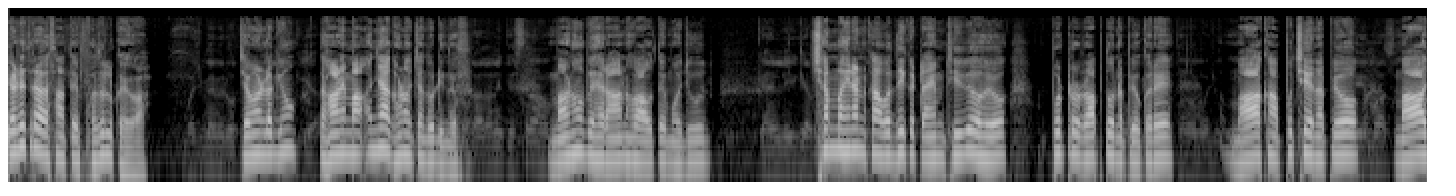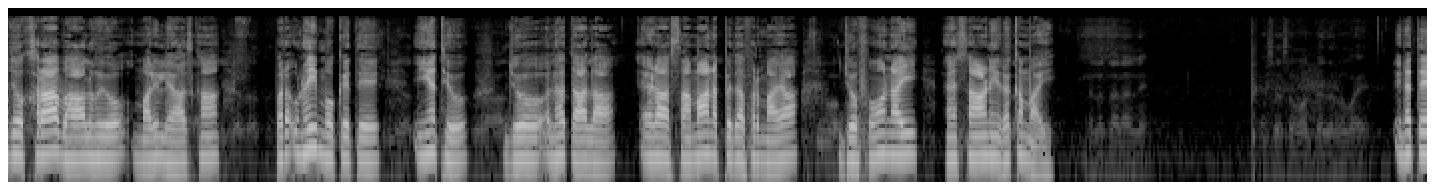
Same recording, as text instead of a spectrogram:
कहिड़ी तरह असां ते फज़लु कयो आहे चवणु लॻियूं त हाणे मां अञा घणो चंदो ॾींदुसि माण्हू बि हैरान हुआ उते मौजूदु छह महीननि खां वधीक टाइम थी वियो हुयो पुटु राब्तो न पियो करे माउ खां पुछे न पियो माउ जो ख़राबु हाल हुयो माली लिहाज़ खां पर उन ई मौक़े ते ईअं थियो जो अल्ला ताला अहिड़ा सामान पैदा फ़रमाया जो फ़ोन आई ऐं साणी रक़म आई इन ते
